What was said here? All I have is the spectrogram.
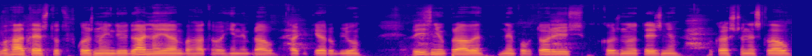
Вага теж тут в кожного індивідуальна. Я багато ваги не брав, так як я роблю різні вправи, не повторююсь кожного тижня, поки що не склав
